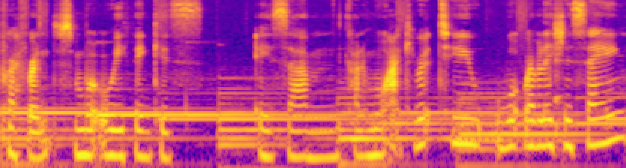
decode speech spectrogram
preference and what we think is is um, kind of more accurate to what Revelation is saying,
